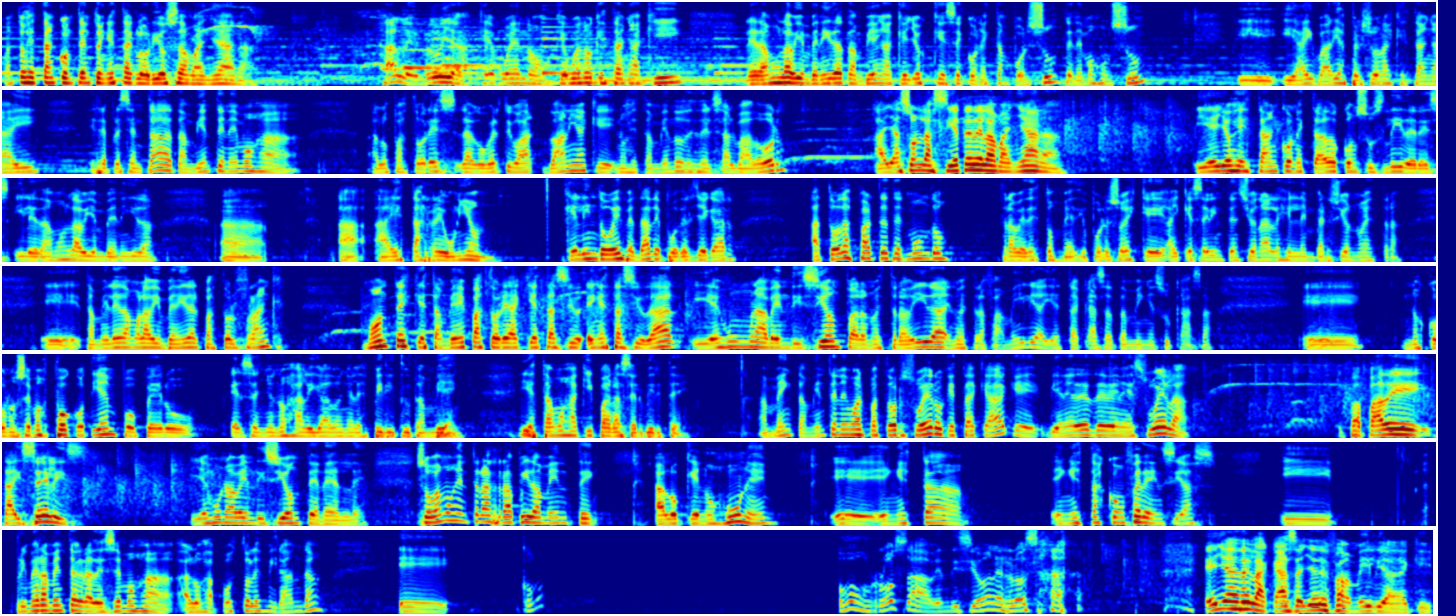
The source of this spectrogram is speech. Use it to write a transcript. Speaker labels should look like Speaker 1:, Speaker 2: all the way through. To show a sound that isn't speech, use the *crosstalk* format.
Speaker 1: ¿Cuántos están contentos en esta gloriosa mañana? Aleluya, qué bueno, qué bueno que están aquí. Le damos la bienvenida también a aquellos que se conectan por Zoom. Tenemos un Zoom y, hay varias personas que están ahí representadas. También tenemos a, a los pastores Dagoberto y Vania que nos están viendo desde El Salvador. Allá son las 7 de la mañana y ellos están conectados con sus líderes y le damos la bienvenida a, esta reunión. Qué lindo es, ¿verdad?, de poder llegar a todas partes del mundo a través de estos medios. Por eso es que hay que ser intencionales en la inversión nuestra. Eh, también le damos la bienvenida al pastor Frank Montes, que también pastorea aquí en esta ciudad y es una bendición para nuestra vida, nuestra familia y esta casa también es su casa. Eh, nos conocemos poco tiempo, pero el Señor nos ha ligado en el Espíritu también. Y estamos aquí para servirte. Amén. También tenemos al pastor Suero que está acá, que viene desde Venezuela. El papá de Daiselis. Y es una bendición tenerle. So, vamos a entrar rápidamente a lo que nos une eh, en, esta, en estas conferencias. Y primeramente agradecemos a, los apóstoles Miranda. Eh, ¿Cómo? Oh, Rosa, bendiciones, Rosa. *laughs* ella es de la casa, ella es de familia de aquí.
